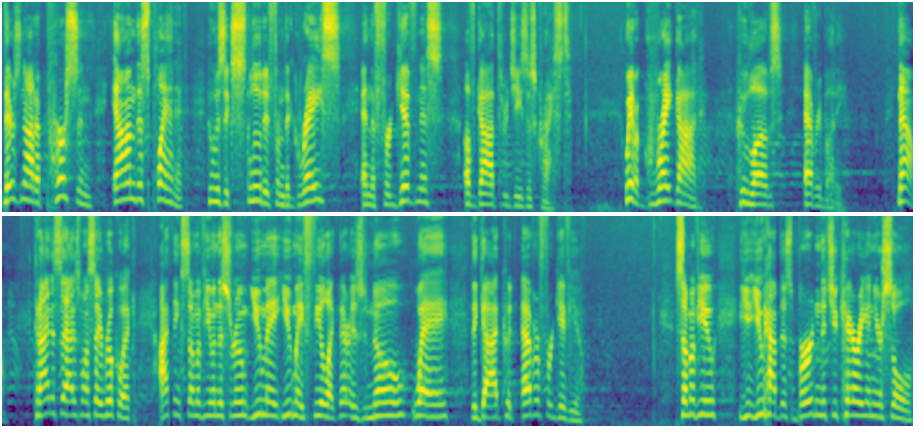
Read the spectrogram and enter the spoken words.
There's not a person on this planet who is excluded from the grace and the forgiveness of God through Jesus Christ. We have a great God who loves everybody. Now, can I just say, I just want to say real quick, I think some of you in this room, you may, you may feel like there is no way that God could ever forgive you. Some of you, you, you have this burden that you carry in your soul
